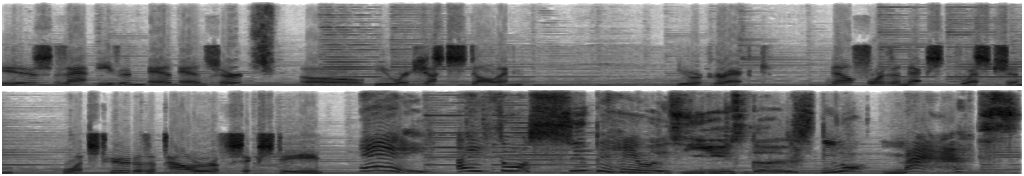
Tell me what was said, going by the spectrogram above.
Is that even an answer? Oh, you were just stalling. You're correct. Now for the next question. What's 2 to the power of 16? Hey, I thought superheroes use those, not maths.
